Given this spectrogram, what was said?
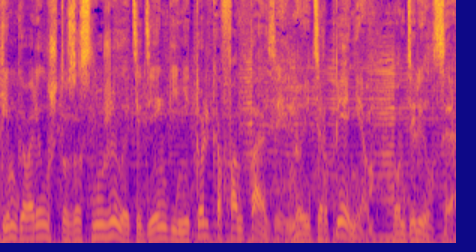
Ким говорил, что заслужил эти деньги не только фантазией, но и терпением. Он делился.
